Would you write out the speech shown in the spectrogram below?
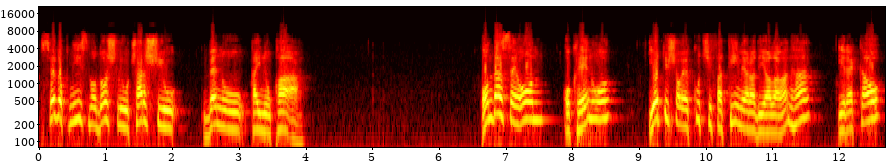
Sve dok nismo došli u čaršiju Benu Kajnuka'a, onda se on okrenuo i otišao je kući Fatime radi anha i rekao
